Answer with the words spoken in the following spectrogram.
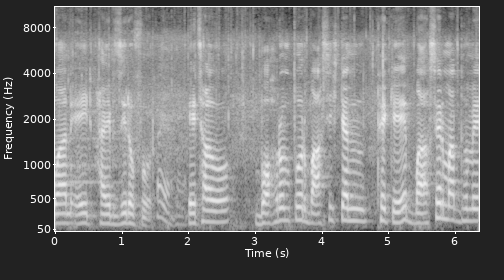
one eight five zero four. হ্যাঁ এছাড়াও বহরমপুর বাস স্ট্যান্ড থেকে বাসের মাধ্যমে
